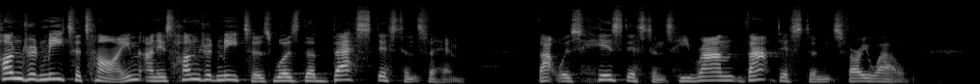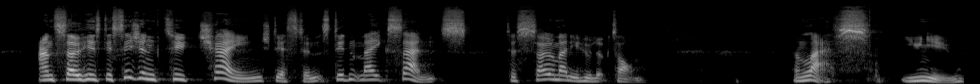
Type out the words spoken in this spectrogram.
100 meter time and his 100 meters was the best distance for him. That was his distance. He ran that distance very well. And so his decision to change distance didn't make sense to so many who looked on unless you knew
